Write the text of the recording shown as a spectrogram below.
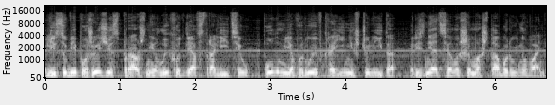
Лісові пожежі справжнє лихо для австралійців. Полум'я вирує в країні щоліта. Різняться лише масштаби руйнувань.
